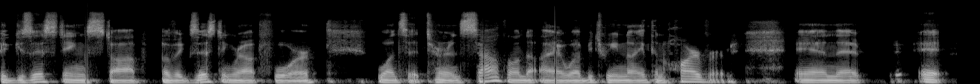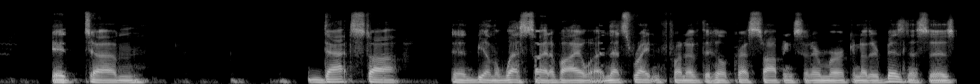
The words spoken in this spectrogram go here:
existing stop of existing Route 4 once it turns south onto Iowa between 9th and Harvard. And that it, it, um, that stop and be on the west side of Iowa, and that's right in front of the Hillcrest Shopping Center, Merc, and other businesses.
